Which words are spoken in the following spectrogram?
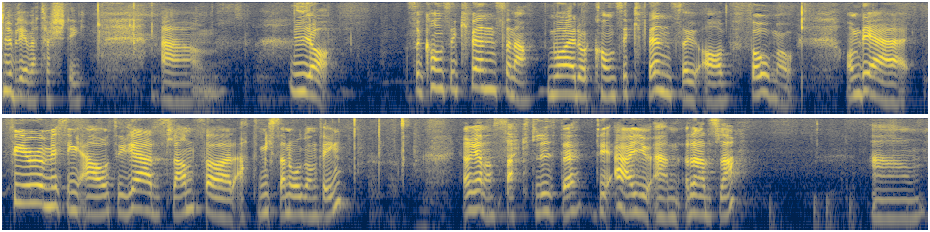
nu blev jag törstig. Um, ja, så konsekvenserna. Vad är då konsekvenser av FOMO? Om det är fear of missing out, rädslan för att missa någonting. Jag har redan sagt lite. Det är ju en rädsla. Um,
